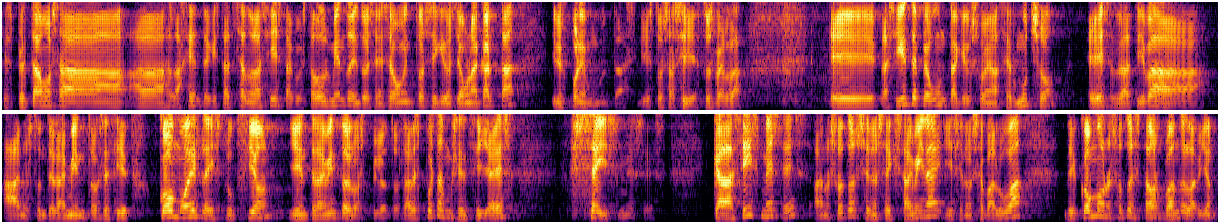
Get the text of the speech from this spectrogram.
despertamos a, la gente que está echando la siesta, que está durmiendo, y entonces en ese momento sí que nos llama una carta y nos ponen multas. Y esto es así, esto es verdad. Eh, la siguiente pregunta que nos suelen hacer mucho es relativa a, nuestro entrenamiento, es decir, ¿cómo es la instrucción y entrenamiento de los pilotos? La respuesta es muy sencilla, es seis meses. Cada seis meses a nosotros se nos examina y se nos evalúa de cómo nosotros estamos volando el avión.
